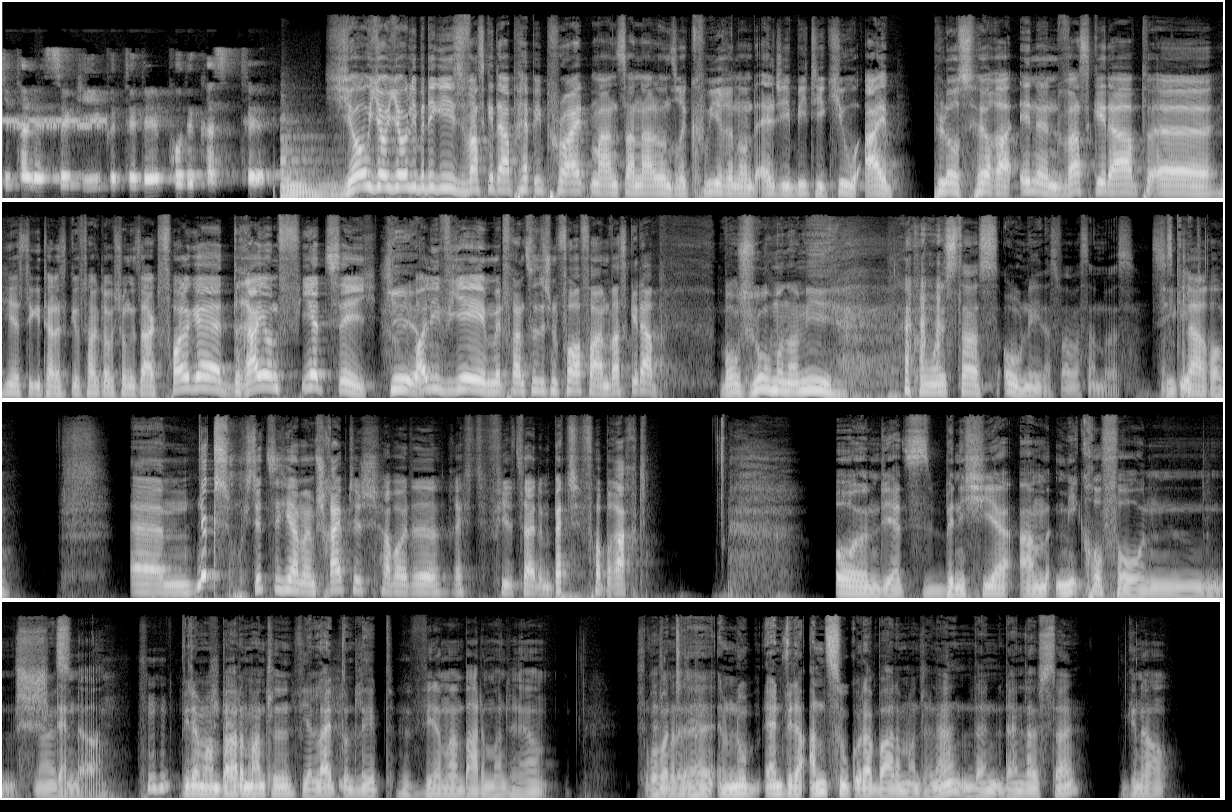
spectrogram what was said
디지털레스 기프트 대 포드카스트. Yo, yo, yo, liebe Diggis, was geht ab? Happy Pride Months an all unsere queeren und LGBTQI plus HörerInnen. Was geht ab? Äh, hier ist Digitales Gift, habe ich glaube ich schon gesagt. Folge 43. Yeah. Olivier mit französischen Vorfahren. Was geht ab? Bonjour, mon ami. Comment estás? Oh, nee, das war was anderes. Was Sie geht? Ähm, nix. Ich sitze hier an meinem Schreibtisch, habe heute recht viel Zeit im Bett verbracht. Und jetzt bin ich hier am Mikrofonständer. Wieder mal im Bademantel, wie er leibt und lebt. Wieder mal im Bademantel, ja. Robert, dass äh, nur entweder Anzug oder Bademantel, ne? Dein, dein Lifestyle? genau.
